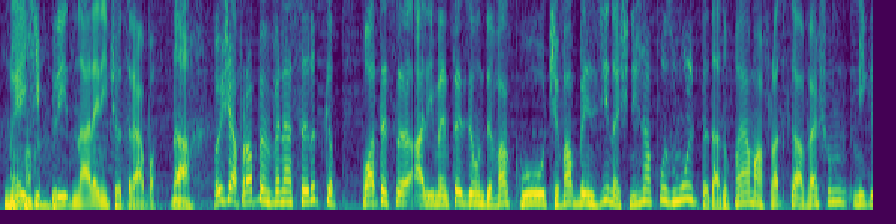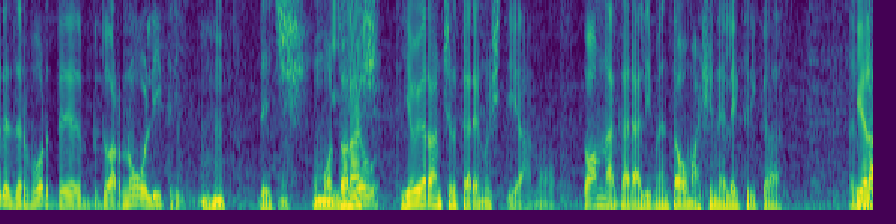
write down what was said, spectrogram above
Nu e Aha. hibrid, n-are nicio treabă. Da. Băi, și aproape îmi venea să râd că poate să alimenteze undeva cu ceva benzină și nici n-a pus multă, dar după aia am aflat că avea și un mic rezervor de doar 9 litri. Mhm. Deci Un motoraș. Eu, eu eram cel care nu știa, nu. Doamna care alimenta o mașină electrică în Era,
